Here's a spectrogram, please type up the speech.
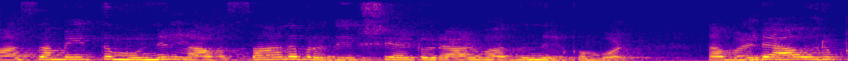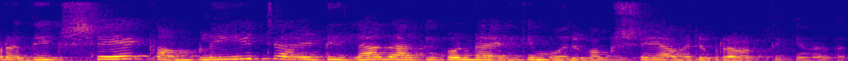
ആ സമയത്ത് മുന്നിൽ അവസാന പ്രതീക്ഷയായിട്ട് ഒരാൾ വന്നു നിൽക്കുമ്പോൾ നമ്മളുടെ ആ ഒരു പ്രതീക്ഷയെ കംപ്ലീറ്റ് ആയിട്ട് ഇല്ലാതാക്കിക്കൊണ്ടായിരിക്കും ഒരുപക്ഷെ അവർ പ്രവർത്തിക്കുന്നത്.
